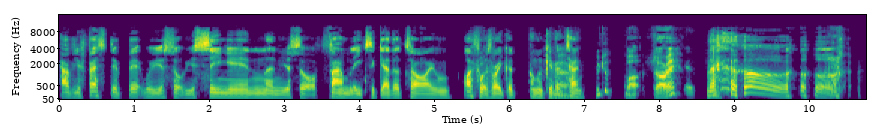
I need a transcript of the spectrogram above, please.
have your festive bit with your sort of your singing and your sort of family together time. I thought it was very good. I'm gonna give it ten. Would you, what? Sorry? You- oh.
